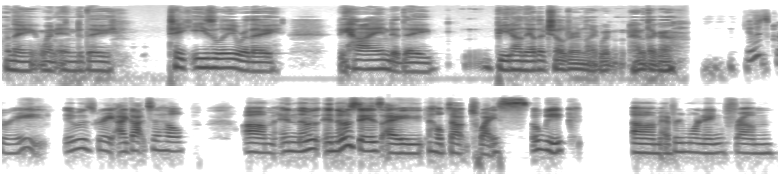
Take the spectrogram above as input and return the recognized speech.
when they went in? Did they take easily? Were they behind? Did they beat on the other children? Like, what, how did that go? It was great. It was great. I got to help. Um, in those in those days, I helped out twice a week, um, every morning from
